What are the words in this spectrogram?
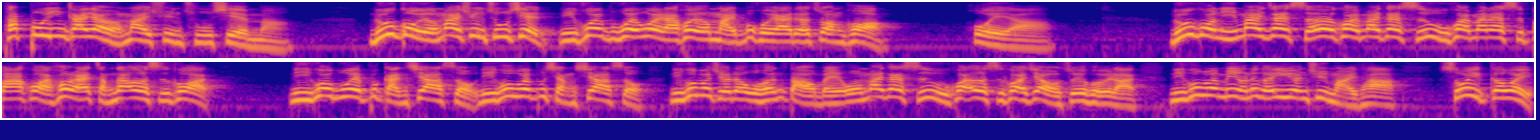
它不应该要有卖讯出现吗？如果有卖讯出现，你会不会未来会有买不回来的状况？会啊。如果你卖在十二块，卖在十五块，卖在十八块，后来涨到二十块。你会不会不敢下手？你会不会不想下手？你会不会觉得我很倒霉？我卖在十五块、二十块叫我追回来，你会不会没有那个意愿去买它？所以各位，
